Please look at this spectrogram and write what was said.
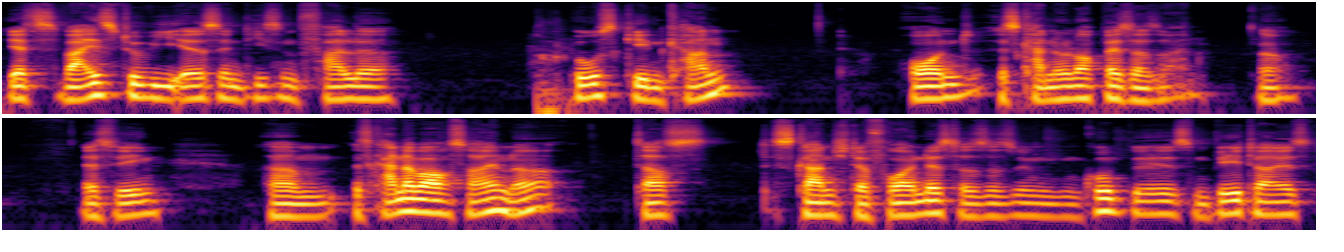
jetzt weißt du, wie es in diesem Falle losgehen kann und es kann nur noch besser sein. Ne? Deswegen, ähm, es kann aber auch sein, ne, dass das gar nicht der Freund ist, dass es irgendein Kumpel ist, ein Beta ist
